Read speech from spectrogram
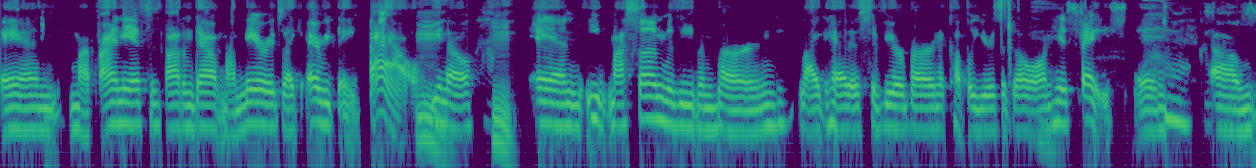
and my finances bottomed out, my marriage, like everything, bow, mm. you know. Mm. And he, my son was even burned, like had a severe burn a couple years ago on his face. And oh, um,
